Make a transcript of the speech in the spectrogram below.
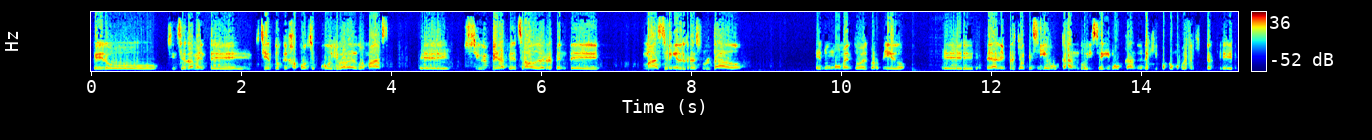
pero sinceramente siento que Japón se pudo llevar algo más. Eh, si hubiera pensado de repente más en el resultado en un momento del partido. Eh, me da la impresión que sigue buscando y seguir buscando un equipo como Bélgica que,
